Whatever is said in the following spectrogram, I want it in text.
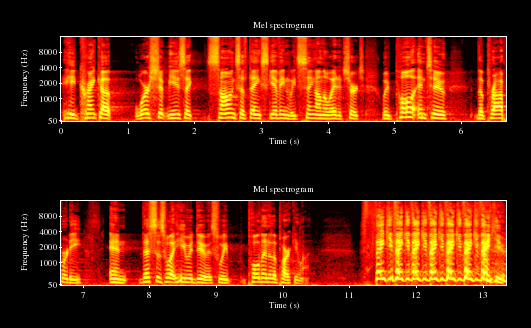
He'd crank up worship music, songs of thanksgiving. We'd sing on the way to church. We'd pull into the property, and this is what he would do as we pulled into the parking lot. Thank you, thank you, thank you, thank you, thank you, thank you, thank you.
